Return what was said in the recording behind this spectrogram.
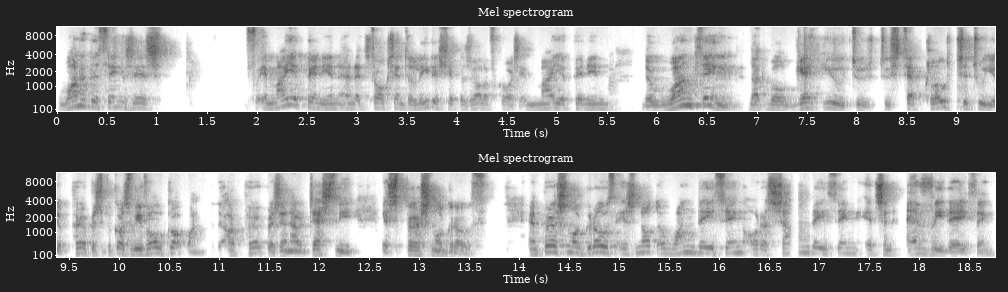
one of the things is in my opinion, and it talks into leadership as well, of course, in my opinion, the one thing that will get you to, to step closer to your purpose, because we've all got one, our purpose and our destiny is personal growth. And personal growth is not a one day thing or a someday thing, it's an everyday thing.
